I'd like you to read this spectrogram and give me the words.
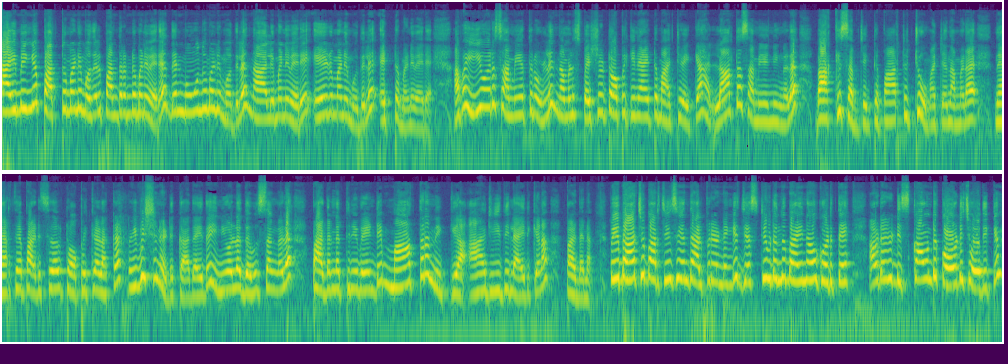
ടൈമിംഗ് പത്ത് മണി മുതൽ പന്ത്രണ്ട് മണി വരെ ദെൻ മൂന്ന് മണി മുതൽ നാല് മണി വരെ ഏഴ് മണി മുതൽ എട്ട് മണി വരെ. അപ്പോൾ ഈ ഒരു സമയത്തിനുള്ളിൽ നമ്മൾ സ്പെഷ്യൽ ടോപ്പിക്കിനായിട്ട് മാറ്റി വയ്ക്കുക അല്ലാത്ത സമയം നിങ്ങൾ ബാക്കി സബ്ജക്റ്റ് പാർട്ട് ടു മറ്റേ നമ്മുടെ നേരത്തെ പഠിച്ച ടോപ്പിക്കുകളൊക്കെ റിവിഷൻ എടുക്കുക. അതായത് ഇനിയുള്ള ദിവസങ്ങൾ പഠനത്തിന് വേണ്ടി മാത്രം നിൽക്കുക. ആ രീതിയിലായിരിക്കണം പഠനം. അപ്പോൾ ഈ ബാച്ച് പർച്ചേസ് ചെയ്യാൻ താല്പര്യമുണ്ടെങ്കിൽ ജസ്റ്റ് ഇവിടെ നിന്ന് ബൈനാവ് കൊടുത്തേ. അവിടെ ഒരു ഡിസ്കൗണ്ട് കോഡ് ചോദിക്കും.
